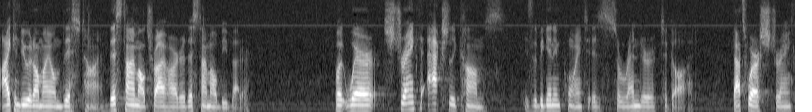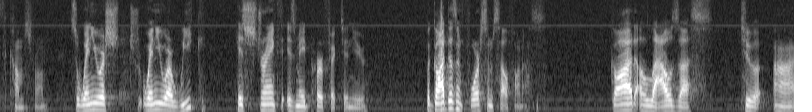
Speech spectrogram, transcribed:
I can do it on my own this time. This time I'll try harder. This time I'll be better. But where strength actually comes is the beginning point is surrender to God. That's where our strength comes from. So when you are, when you are weak, his strength is made perfect in you. But God doesn't force himself on us. God allows us to uh,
